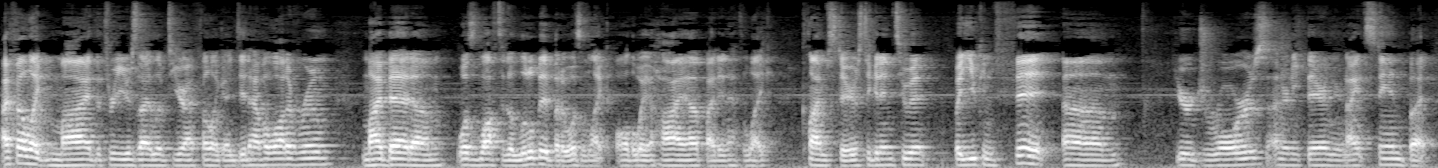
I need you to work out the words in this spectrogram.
I felt like my, the three years that I lived here, I felt like I did have a lot of room. My bed um, was lofted a little bit, but it wasn't like all the way high up. I didn't have to like climb stairs to get into it. But you can fit um, your drawers underneath there and your nightstand, but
